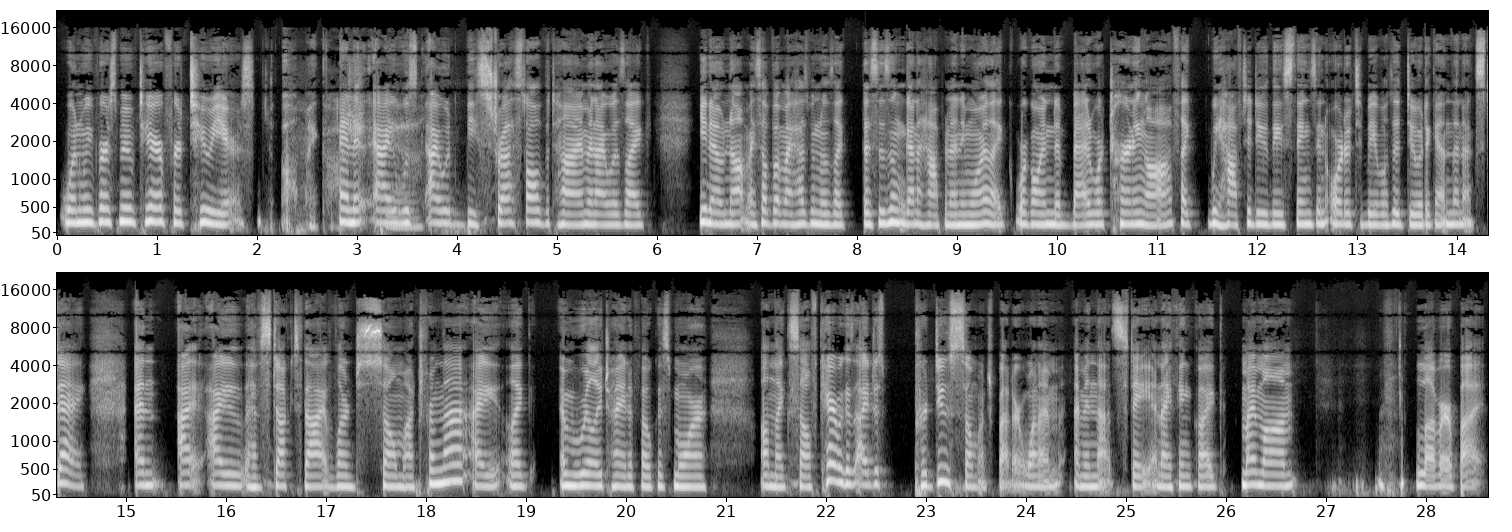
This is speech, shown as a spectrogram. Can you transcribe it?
when we first moved here for two years. Oh my gosh. And it, I was, I would be stressed all the time. And I was like, you know, not myself, but my husband was like, this isn't going to happen anymore. Like, we're going to bed, we're turning off. Like, we have to do these things in order to be able to do it again the next day. And I, I have stuck to that. I've learned so much from that. I like, am really trying to focus more on like self care because I just produce so much better when I'm, I'm in that state. And I think like my mom, love her, but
